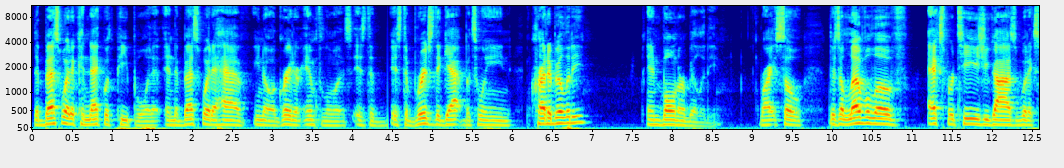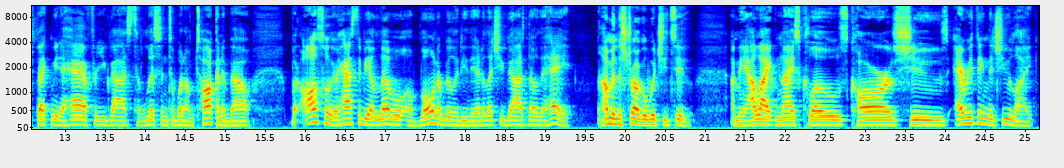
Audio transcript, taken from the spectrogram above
the best way to connect with people and, and the best way to have you know a greater influence is to is to bridge the gap between credibility and vulnerability, right? So there's a level of expertise you guys would expect me to have for you guys to listen to what I'm talking about, but also there has to be a level of vulnerability there to let you guys know that hey, I'm in the struggle with you too. I mean, I like nice clothes, cars, shoes, everything that you like,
